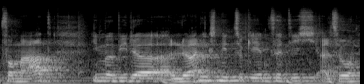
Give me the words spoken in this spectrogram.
Format immer wieder Learnings mitzugeben für dich. Also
